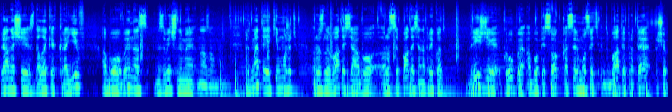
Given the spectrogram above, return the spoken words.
прянощі з далеких країв або вина з незвичними назвами. Предмети, які можуть розливатися або розсипатися, наприклад, дріжджі, крупи або пісок, касир мусить дбати про те, щоб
